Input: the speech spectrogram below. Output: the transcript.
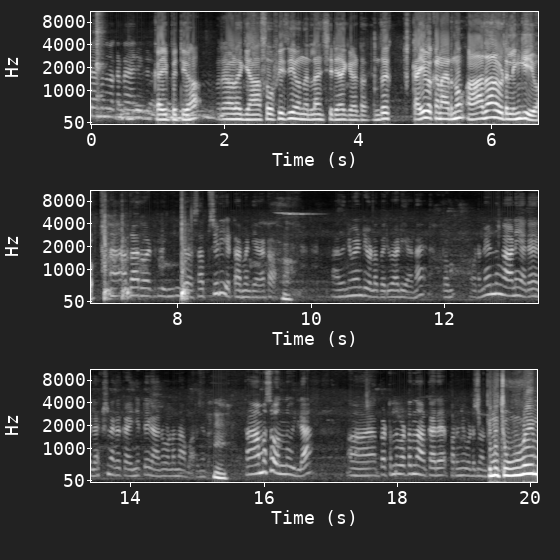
വേണ്ടെന്ന് വെക്കേണ്ട കാര്യമില്ലല്ലോ കൈപ്പറ്റുക. ഒരാൾ ഗ്യാസ് ഓഫീസിൽ വന്നെല്ലാം ശരിയാക്കി കേട്ടോ. എന്ത് കൈ വെക്കണമായിരുന്നു? ആധാറുമായിട്ട് ലിങ്ക് ചെയ്യുക. ആധാറുമായിട്ട് ലിങ്ക് ചെയ്യുക. സബ്സിഡി കിട്ടാൻ വേണ്ടിയാ കേട്ടോ. അതിനു വേണ്ടിയുള്ള പരിപാടിയാണ്. അപ്പം ഉടനെ ഒന്നും കാണിയാല ഇലക്ഷനൊക്കെ കഴിഞ്ഞിട്ടേ കാണുകയുള്ളെന്നാണ് പറഞ്ഞത്. താമസമൊന്നുമില്ല. പെട്ടെന്ന് പെട്ടെന്ന് ആൾക്കാരെ പറഞ്ഞു വിടുന്നുണ്ട്. പിന്നെ ചൊവ്വയും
